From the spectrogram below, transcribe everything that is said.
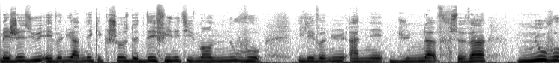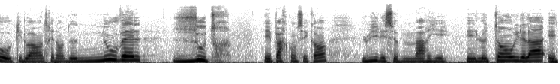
Mais Jésus est venu amener quelque chose de définitivement nouveau. Il est venu amener du neuf, ce vin nouveau qui doit rentrer dans de nouvelles outres. Et par conséquent, lui, il est se marier. Et le temps où il est là est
